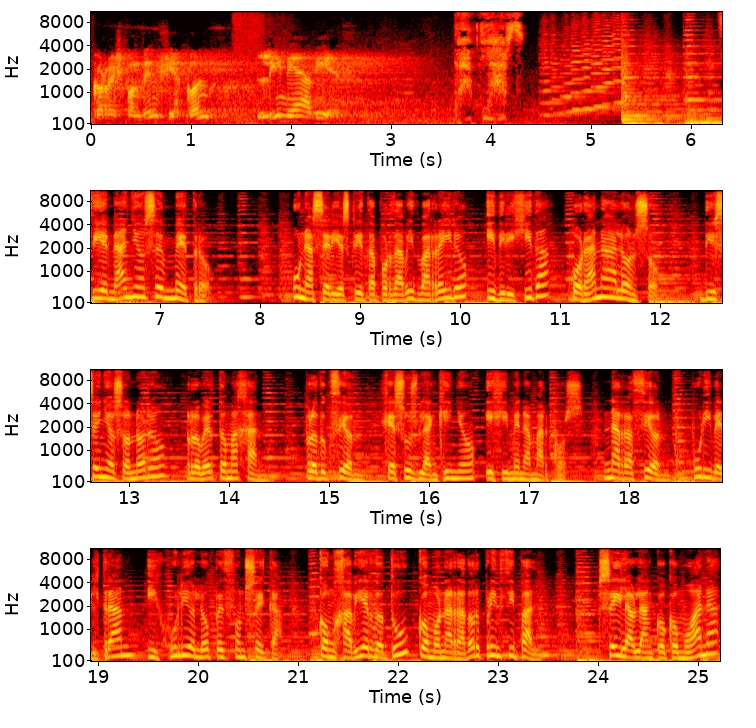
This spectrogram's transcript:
Correspondencia con línea 10. Gracias. 100 años en metro. una serie escrita por David Barreiro y dirigida por Ana Alonso. Diseño sonoro, Roberto Maján. Producción, Jesús Blanquiño y Jimena Marcos. Narración, Puri Beltrán y Julio López Fonseca. Con Javier Dotú como narrador principal. Seila Blanco como Ana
